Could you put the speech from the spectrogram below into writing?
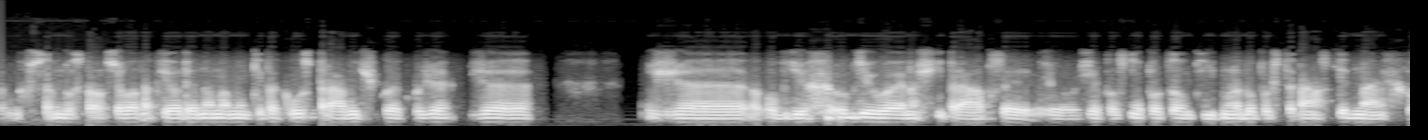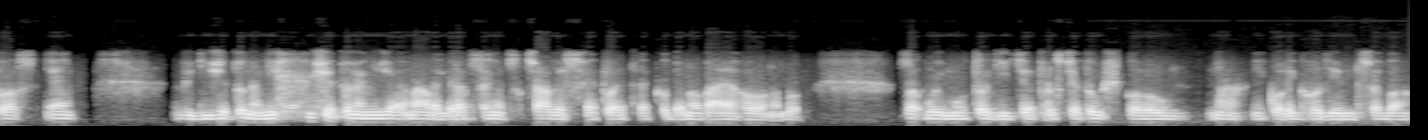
už jsem dostal třeba taky od jedné maminky takovou zprávičku, jako že, že, že obdivuje naší práci, jo, že vlastně po tom týdnu nebo po 14 dnech vlastně vidí, že to není, že to není žádná legrace, něco třeba vysvětlit jako do nového, nebo zaujmu to dítě prostě tou školou na několik hodin třeba.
